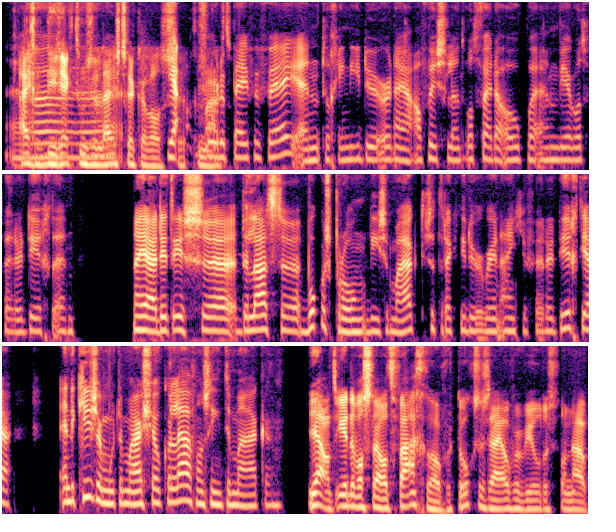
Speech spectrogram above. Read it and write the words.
Eigenlijk direct toen ze lijsttrekker was Ja, gemaakt. voor de PVV. En toen ging die deur nou ja, afwisselend wat verder open en weer wat verder dicht. En nou ja, dit is de laatste bokkensprong die ze maakt. Ze trekt die deur weer een eindje verder dicht. Ja. En de kiezer moet er maar chocola van zien te maken. Ja, want eerder was daar wat vager over, toch? Ze zei over Wilders van, nou,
